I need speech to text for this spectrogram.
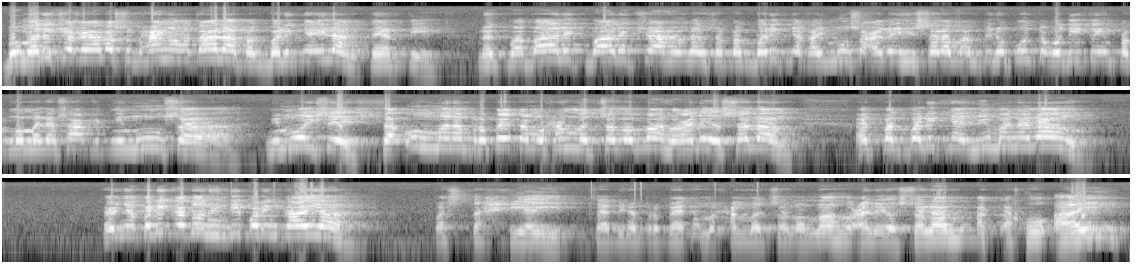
Bumalik siya kay Allah subhanahu wa ta'ala, pagbalik niya ilan? 30. Nagpabalik-balik siya hanggang sa pagbalik niya kay Musa alayhi salam. Ang pinupunto ko dito yung pagmamalasakit ni Musa, ni Moises, sa umma ng propeta Muhammad sallallahu alayhi wasallam. At pagbalik niya, lima na lang. Sabi niya, balik ka doon, hindi pa rin kaya. Pastahyait, sabi ng propeta Muhammad sallallahu alayhi wasallam, at ako ay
